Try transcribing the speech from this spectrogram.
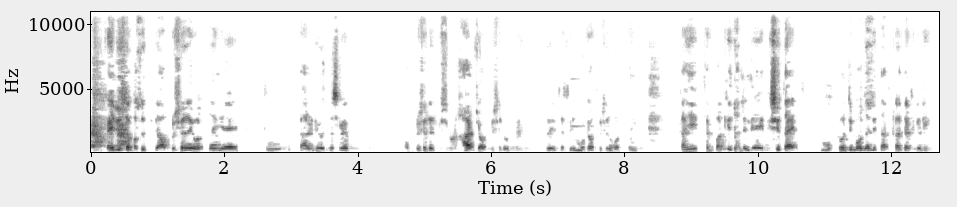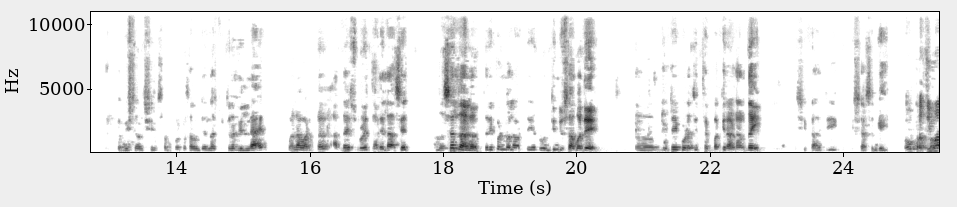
काही दिवसापासून तिथे ऑपरेशनही होत नाहीये. कार्डिओचे सगळे ऑपरेशन हार्टचे ऑपरेशन वगैरे तसे मोठे ऑपरेशन होत नाही. काही थकबाकी झालेली आहे निश्चित आहे. मुख्यमंत्री महोदयांनी तात्काळ त्या ठिकाणी कमिशनरशी संपर्क साधून त्यांना सूचना दिलेल्या आहेत. मला वाटतं आता हे सुरळीत झालेलं असेल नसेल झालं तरी पण मला वाटतं या दोन तीन दिवसामध्ये कुठेही कोणाची थकबाकी राहणार नाही. अशी काळजी शासन घेईल. हो, प्रतिमा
